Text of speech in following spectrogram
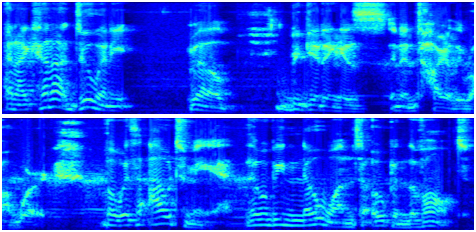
and I cannot do any. Well, beginning is an entirely wrong word. But without me, there will be no one to open the vault.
